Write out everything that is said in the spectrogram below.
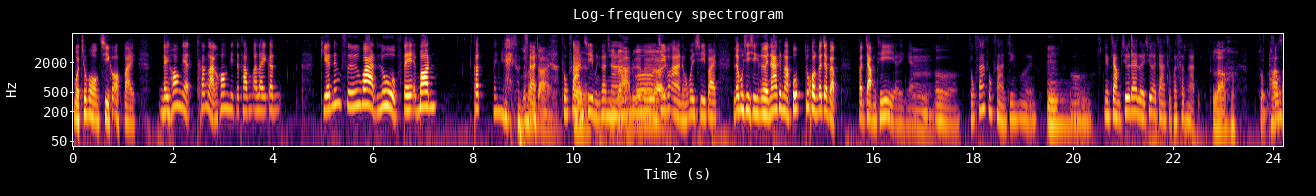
หมดชั่วโมงชีก็ออกไป ในห้องเนี่ยข้างหลังห้องเนี่ยจะทำอะไรกัน เขียนหนังสือวาดรูป เตะบอลก็ไม่มีใครสนไม่ใจสนใจสงสารเออชีเหมือนกันนะชีก็อ่านไปเรื่อยๆชีก็อ่านของไปชีไป แล้วบางทีชีเงยหน้าขึ้นมาปุ๊บทุกคนก็จะแบบประจำที่อะไรอย่างเงี้ยอืมเออ สงสารสงสารจริงเลยอืมเออยังจำชื่อได้เลยชื่ออาจารย์สุภสงัดเหรอสุภาพส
